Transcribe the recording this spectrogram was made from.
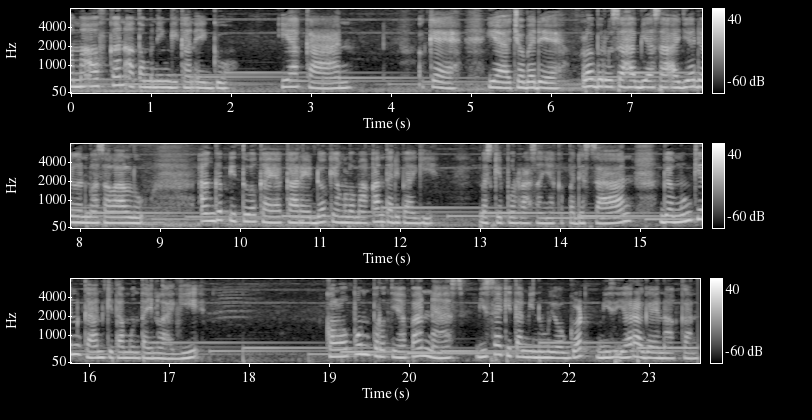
memaafkan atau meninggikan ego. Iya kan? Oke, ya coba deh, lo berusaha biasa aja dengan masa lalu. Anggap itu kayak karedok yang lo makan tadi pagi. Meskipun rasanya kepedesan, gak mungkin kan kita muntahin lagi. Kalaupun perutnya panas, bisa kita minum yogurt biar agak enakan.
